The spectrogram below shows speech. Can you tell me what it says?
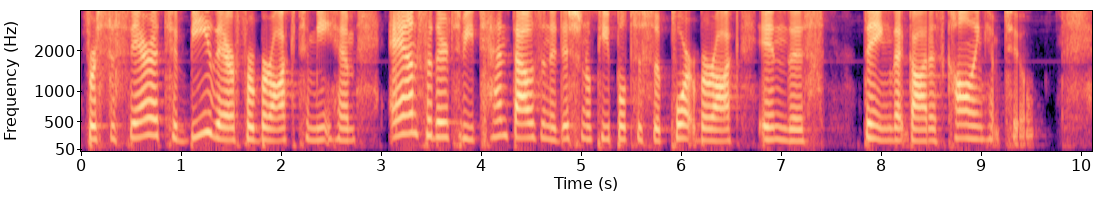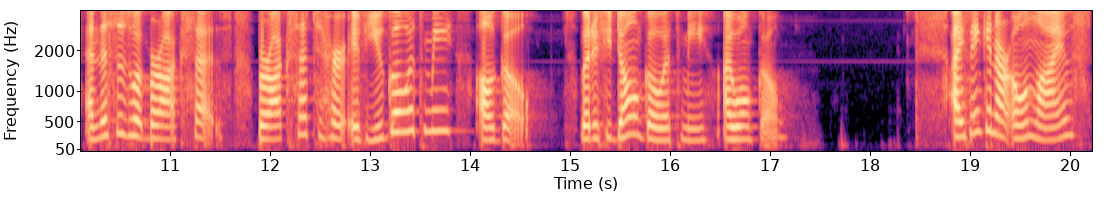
for Sisera to be there for Barak to meet him and for there to be 10,000 additional people to support Barak in this thing that God is calling him to. And this is what Barak says. Barak said to her, If you go with me, I'll go. But if you don't go with me, I won't go. I think in our own lives,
